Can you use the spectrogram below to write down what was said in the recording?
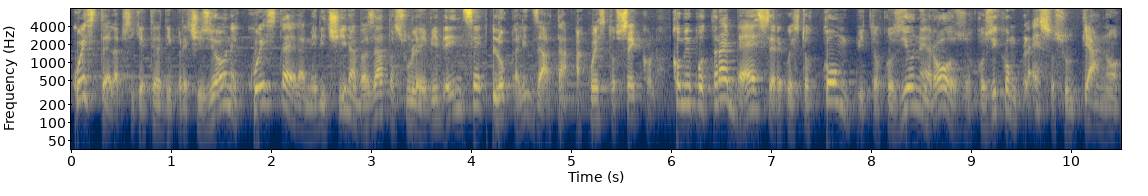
Questa è la psichiatria di precisione, questa è la medicina basata sulle evidenze localizzata a questo secolo. Come potrebbe essere questo compito così oneroso, così complesso sul piano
